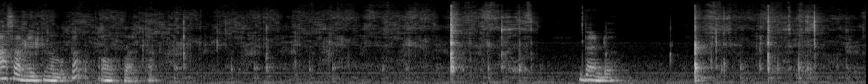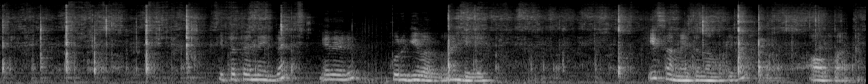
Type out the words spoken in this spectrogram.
ആ സമയത്ത് നമുക്ക് ഓഫാക്കാം ഇതാണ്ടോ? ഇപ്പം തന്നെ ഇത് ഇങ്ങനെ ഒരു കുറുകി വന്നു കണ്ടില്ലേ? ഈ സമയത്ത് നമുക്കിത് ഓഫാക്കാം.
